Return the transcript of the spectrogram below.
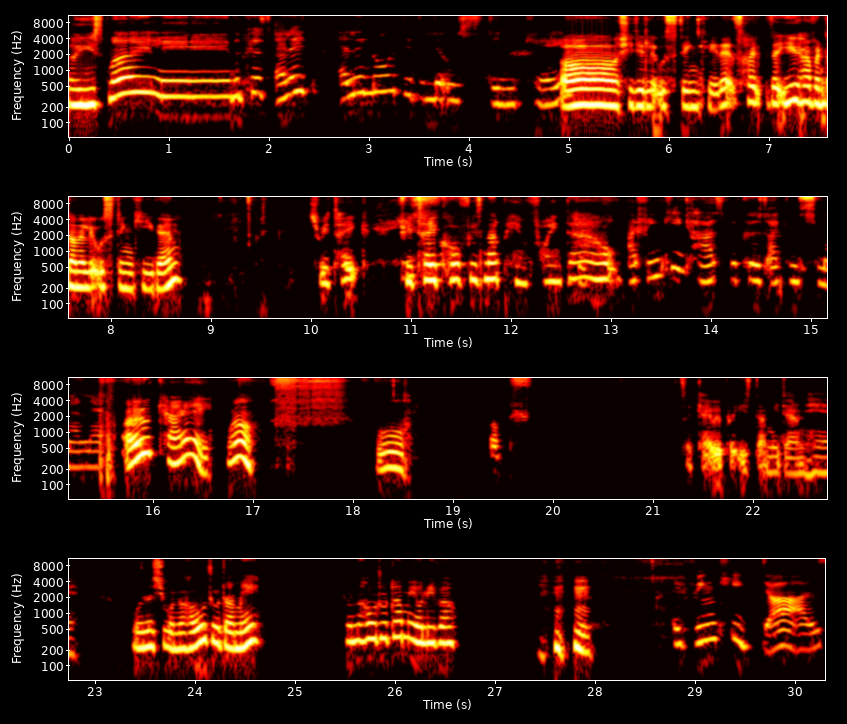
Are you smiling? Because Ele- Eleanor did a little stinky. Oh, she did a little stinky. Let's hope that you haven't done a little stinky then. Should we take? Should we take off his nappy and find out? I think he has because I can smell it. Okay. Well. Oh, Oops. it's okay. We put his dummy down here. Well, unless you want to hold your dummy. Do you want to hold your dummy, Oliver? I think he does.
